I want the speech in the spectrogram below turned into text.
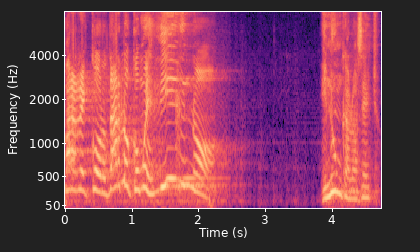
para recordarlo como es digno. Y nunca lo has hecho.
